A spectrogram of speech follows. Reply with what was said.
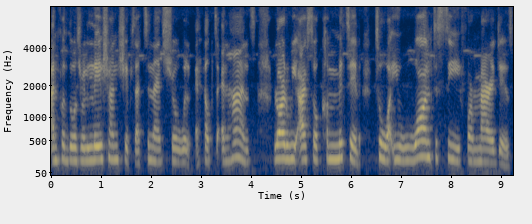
and for those relationships that tonight's show will help to enhance. Lord, we are so committed to what you want to see for marriages,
